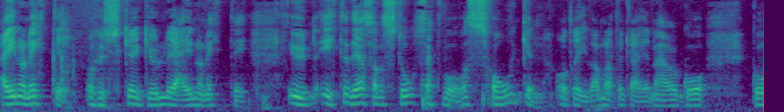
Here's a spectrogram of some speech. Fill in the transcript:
91 og husker gull i 91. Uten, etter det så har det stort sett vært sorgen å drive med dette greiene her. og gå, gå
